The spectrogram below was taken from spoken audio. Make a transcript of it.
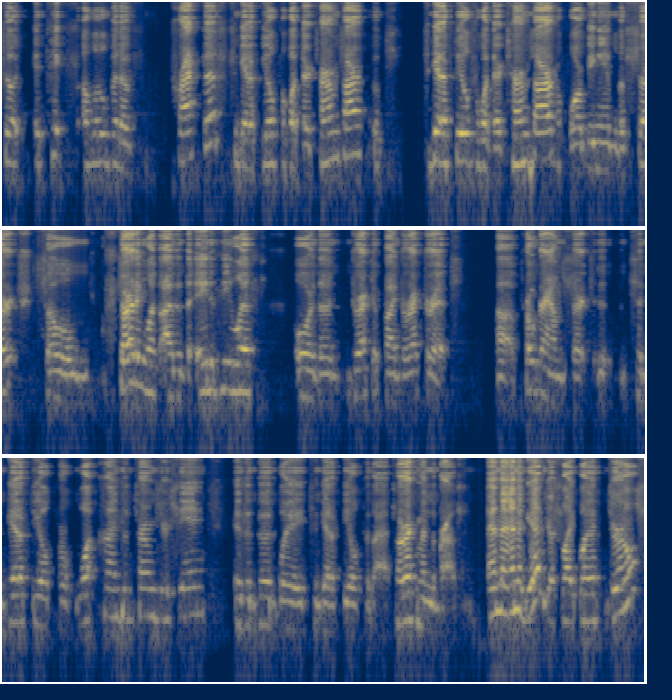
So it takes a little bit of practice to get a feel for what their terms are, oops, to get a feel for what their terms are before being able to search. So starting with either the A to Z list or the directorate by directorate uh, program search uh, to get a feel for what kinds of terms you're seeing is a good way to get a feel for that. So I recommend the browsing. And then again, just like with journals,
